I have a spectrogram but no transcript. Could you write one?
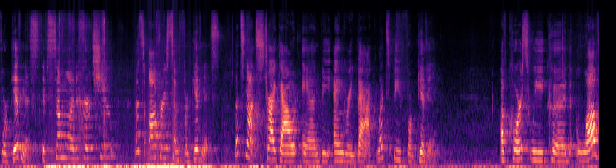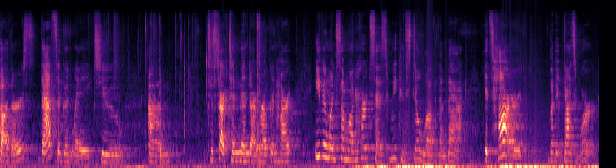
forgiveness. If someone hurts you, let's offer some forgiveness. Let's not strike out and be angry back. Let's be forgiving. Of course, we could love others. That's a good way to, um, to start to mend our broken heart. Even when someone hurts us, we can still love them back. It's hard, but it does work.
